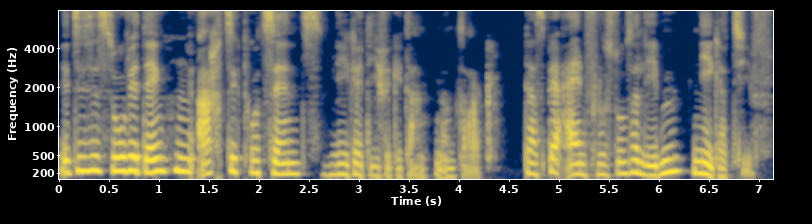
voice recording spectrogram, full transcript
Jetzt ist es so, wir denken 80% negative Gedanken am Tag. Das beeinflusst unser Leben negativ.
